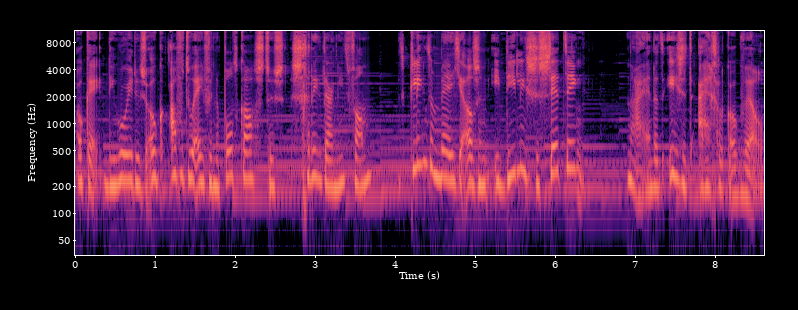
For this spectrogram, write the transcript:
oké, die hoor je dus ook af en toe even in de podcast, dus schrik daar niet van. Het klinkt een beetje als een idyllische setting. Nou, en dat is het eigenlijk ook wel.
